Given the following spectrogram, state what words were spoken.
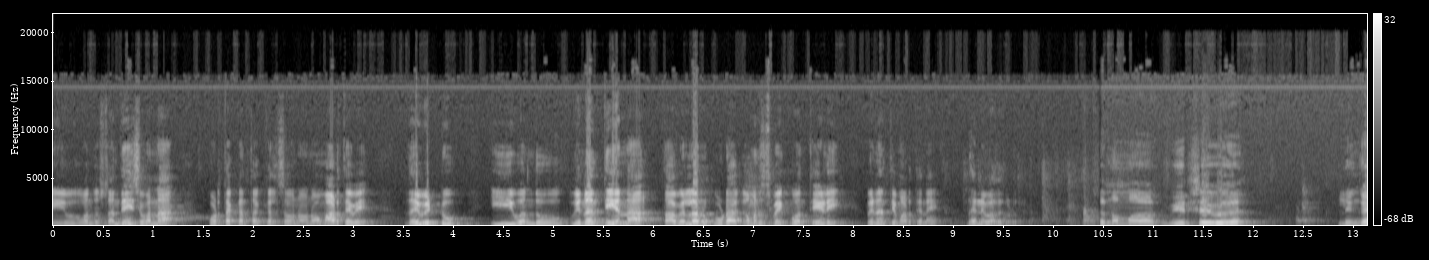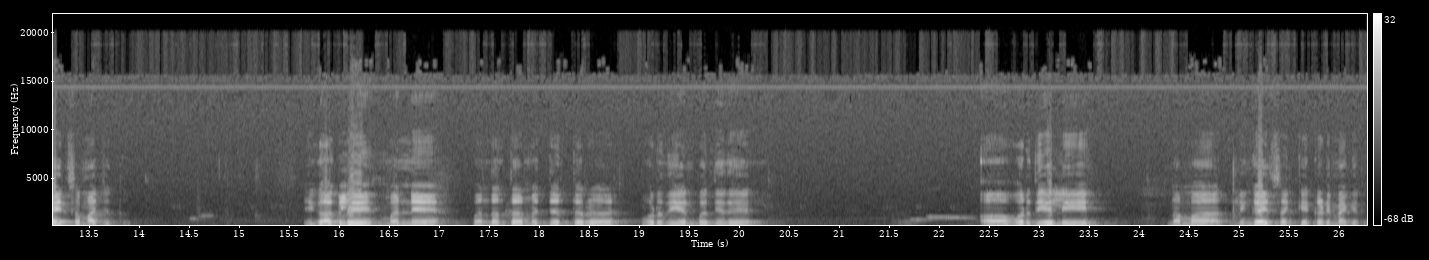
ಈ ಒಂದು ಸಂದೇಶವನ್ನು ಕೊಡ್ತಕ್ಕಂಥ ಕೆಲಸವನ್ನು ನಾವು ಮಾಡ್ತೇವೆ. ದಯವಿಟ್ಟು ಈ ಒಂದು ವಿನಂತಿಯನ್ನು ತಾವೆಲ್ಲರೂ ಕೂಡ ಗಮನಿಸಬೇಕು ಅಂತ ಹೇಳಿ ವಿನಂತಿ ಮಾಡ್ತೇನೆ. ಧನ್ಯವಾದಗಳು. ನಮ್ಮ ವೀರಶೈವ ಲಿಂಗಾಯತ್ ಸಮಾಜದ್ದು. ಈಗಾಗಲೇ ಮೊನ್ನೆ ಬಂದಂಥ ಮಧ್ಯಂತರ ವರದಿ ಏನು ಬಂದಿದೆ, ಆ ವರದಿಯಲ್ಲಿ ನಮ್ಮ ಲಿಂಗಾಯತ್ ಸಂಖ್ಯೆ ಕಡಿಮೆ ಆಗಿದೆ.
